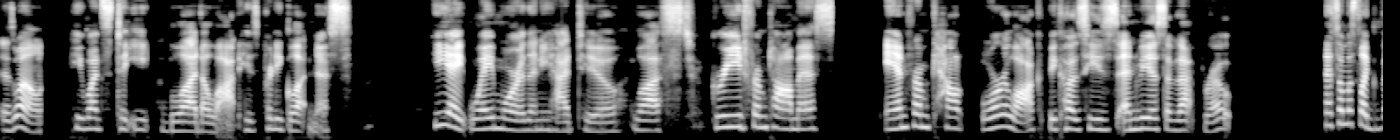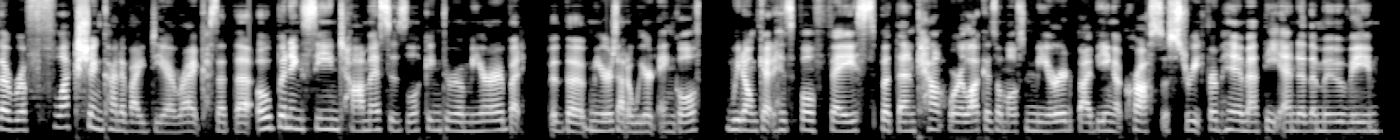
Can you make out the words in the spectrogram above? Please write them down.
as well. He wants to eat blood a lot. He's pretty gluttonous. He ate way more than he had to. Lust, greed from Thomas, and from Count Orlok because he's envious of that throat. It's almost like the reflection kind of idea, right? Because at the opening scene, Thomas is looking through a mirror, but the mirror's at a weird angle. We don't get his full face, but then Count Orlok is almost mirrored by being across the street from him at the end of the movie. Mm-hmm.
